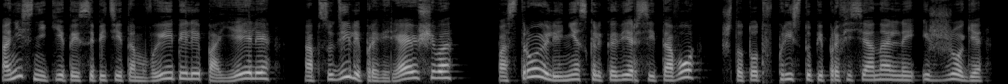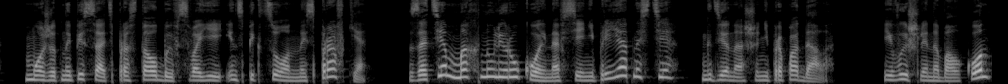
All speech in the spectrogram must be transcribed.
Они с Никитой с аппетитом выпили, поели, обсудили проверяющего, построили несколько версий того, что тот в приступе профессиональной изжоги может написать про столбы в своей инспекционной справке, Затем махнули рукой на все неприятности, где наша не пропадала, и вышли на балкон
